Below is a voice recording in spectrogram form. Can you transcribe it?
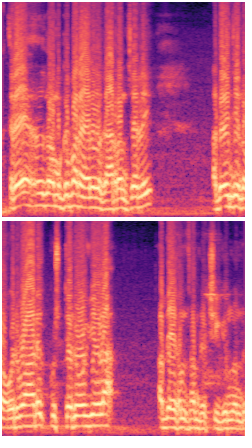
അത്രേ നമുക്ക് പറയാനുള്ളൂ. കാരണം വെച്ചാൽ അദ്ദേഹം ചെയ്യുന്ന ഒരുപാട് കുഷ്ഠരോഗികളെ അദ്ദേഹം സംരക്ഷിക്കുന്നുണ്ട്.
